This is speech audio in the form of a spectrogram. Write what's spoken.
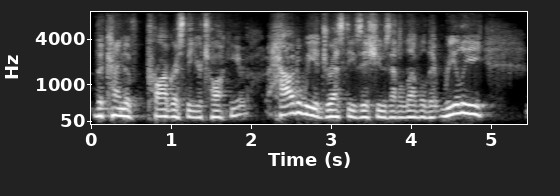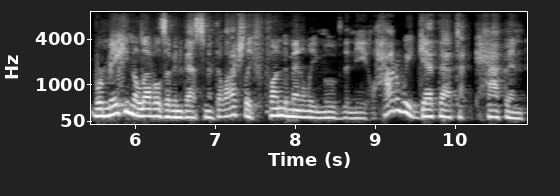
the kind of progress that you're talking about? How do we address these issues at a level that really we're making the levels of investment that will actually fundamentally move the needle. How do we get that to happen,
